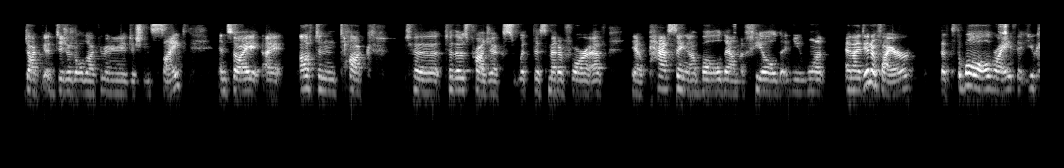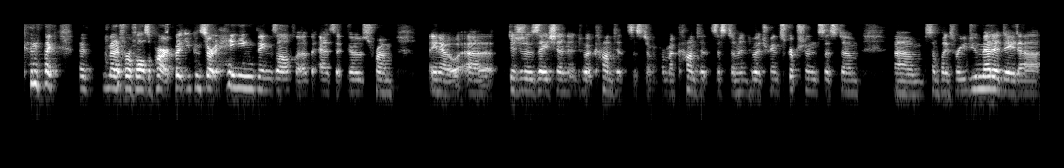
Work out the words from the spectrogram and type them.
doc, a digital documentary edition site. And so I, I often talk to, to those projects with this metaphor of, you know, passing a ball down the field and you want an identifier that's the ball, right? That you can like, the metaphor falls apart, but you can start hanging things off of as it goes from, you know, uh, digitization into a content system, from a content system into a transcription system, um, someplace where you do metadata,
